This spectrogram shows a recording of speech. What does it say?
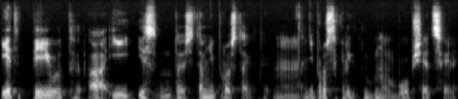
и этот период, а, и, и ну, то есть там не просто, не просто ну, общая цель,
